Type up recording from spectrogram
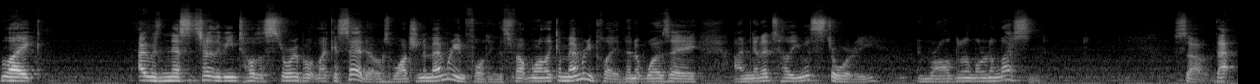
like I was necessarily being told a story, but like I said, I was watching a memory unfolding. This felt more like a memory play than it was a I'm going to tell you a story and we're all going to learn a lesson. So that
